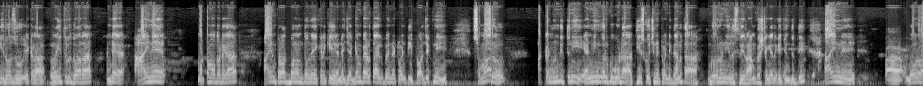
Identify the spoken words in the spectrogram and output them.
ఈరోజు ఇక్కడ రైతుల ద్వారా అంటే ఆయనే మొట్టమొదటగా ఆయన ప్రోద్బలంతోనే ఇక్కడికి అంటే జగ్గంపేట తాగిపోయినటువంటి ఈ ప్రాజెక్ట్ని సుమారు అక్కడ నుండి తుని ఎండింగ్ వరకు కూడా తీసుకొచ్చినటువంటి ఘనత గౌరవనీయులు శ్రీ రామకృష్ణ గారికి చెందుద్ది. ఆయన్ని గౌరవ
